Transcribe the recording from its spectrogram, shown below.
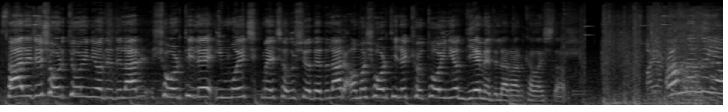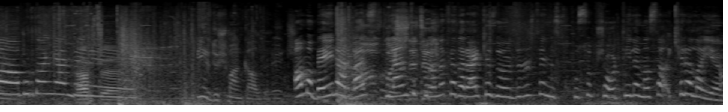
Sadece Shorty oynuyor dediler. Shorty ile immoya çıkmaya çalışıyor dediler ama Shorty ile kötü oynuyor diyemediler arkadaşlar. Son ya buradan geldi. oyuncu. Bir düşman kaldı. Ama beyler ben Plant'ı kurana kadar herkes öldürürseniz pusup Shorty ile nasıl kill alayım?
